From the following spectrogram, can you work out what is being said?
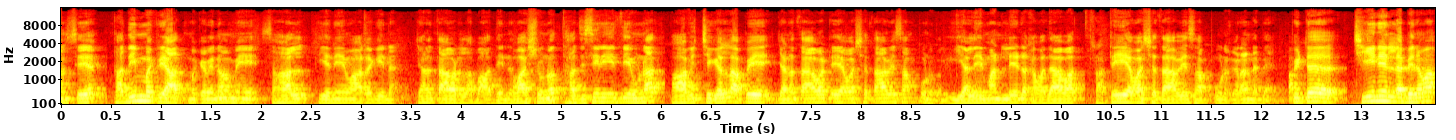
අංශය තදින්ම ක්‍රියාත්මක වෙනවා මේ සහල් කියන ඒවා අරගෙන ජනතාවට ලබා දෙන්න. අවශ්‍ය වුණොත් හදිසි නීතිය වුණත් පාවිච්චි කරලා අපේ ජනතාවට ඒ අවශ්‍යතාවය සම්පූර්ණ කරනවා. ඊයලේ මණ්ඩලයට කවදාවත් රටේ අවශ්‍යතාවය සම්පූර්ණ කරන්න බෑ. අපිට චීනෙන් ලැබෙනවා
